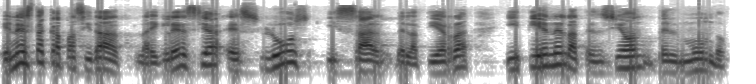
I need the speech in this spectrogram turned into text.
En esta capacidad, la iglesia es luz y sal de la tierra y tiene la atención del mundo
